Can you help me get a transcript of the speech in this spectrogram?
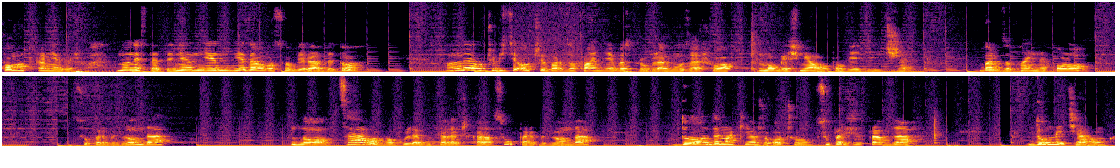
Pomadka nie zeszła. No niestety, nie, nie, nie dało sobie rady to. Ale oczywiście oczy bardzo fajnie, bez problemu zeszło. Mogę śmiało powiedzieć, że bardzo fajne holo. Super wygląda. No, cała w ogóle buteleczka super wygląda. Do demakijażu oczu super się sprawdza. Do mycia rąk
